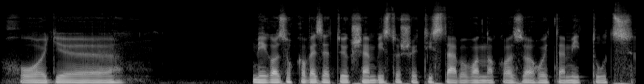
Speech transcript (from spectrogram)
hogy ö, még azok a vezetők sem biztos, hogy tisztában vannak azzal, hogy te mit tudsz,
